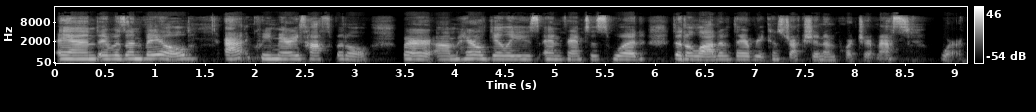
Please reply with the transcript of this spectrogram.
And it was unveiled at Queen Mary's Hospital, where um, Harold Gillies and Francis Wood did a lot of their reconstruction and portrait mask work.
